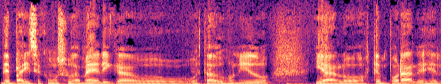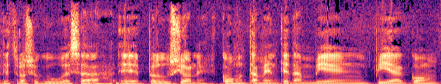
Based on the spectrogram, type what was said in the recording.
de, países como Sudamérica o, o Estados Unidos y a los temporales y el destrozo que hubo de esas eh, producciones. Conjuntamente también pía con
